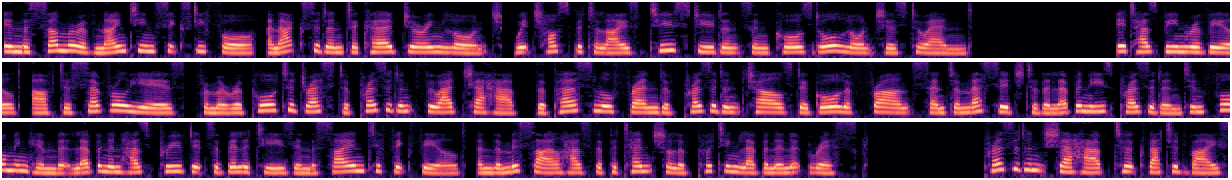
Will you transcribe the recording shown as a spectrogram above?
In the summer of 1964, an accident occurred during launch, which hospitalized two students and caused all launches to end. It has been revealed, after several years, from a report addressed to President Fouad Chehab, the personal friend of President Charles de Gaulle of France sent a message to the Lebanese president informing him that Lebanon has proved its abilities in the scientific field, and the missile has the potential of putting Lebanon at risk. President Chehab took that advice,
